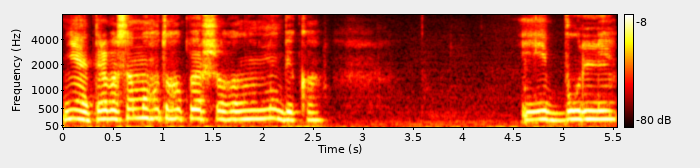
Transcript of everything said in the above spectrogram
Ні, треба самого того першого нубіка. І буллі.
